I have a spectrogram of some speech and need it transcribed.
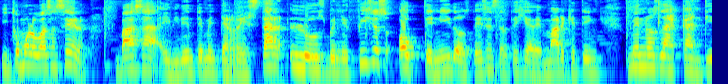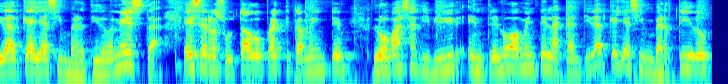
¿Y cómo lo vas a hacer? Vas a evidentemente restar los beneficios obtenidos de esa estrategia de marketing menos la cantidad que hayas invertido en esta. Ese resultado prácticamente lo vas a dividir entre nuevamente la cantidad que hayas invertido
